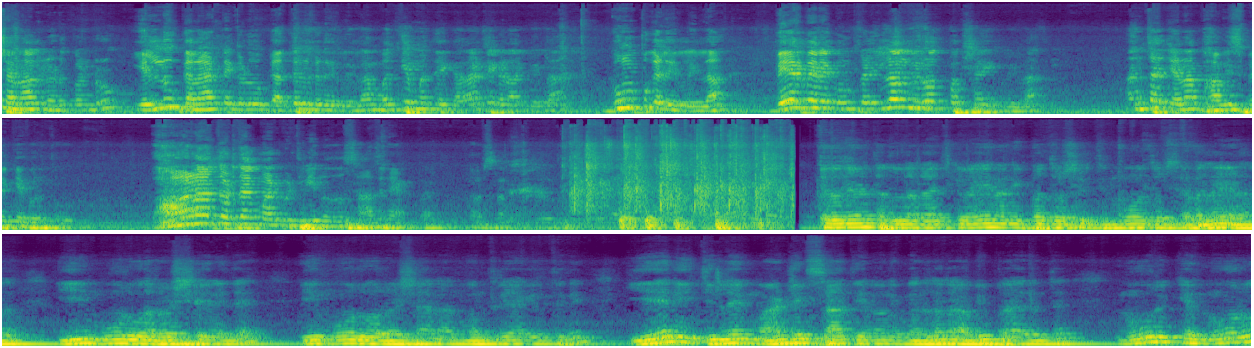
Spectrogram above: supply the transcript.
ಚೆನ್ನಾಗಿ ನಡ್ಕೊಂಡ್ರು. ಎಲ್ಲೂ ಗಲಾಟೆಗಳು, ಗದ್ದಲಗಳಿರ್ಲಿಲ್ಲ. ಮಧ್ಯೆ ಮಧ್ಯೆ ಗಲಾಟೆಗಳಾಗಲಿಲ್ಲ. ಗುಂಪುಗಳಿರಲಿಲ್ಲ. ಬೇರೆ ಬೇರೆ ಗುಂಪುಗಳು ಇಲ್ಲೊಂದು ವಿರೋಧ ಪಕ್ಷ ಇರಲಿಲ್ಲ. ಅಂತ ಜನ ಭಾವಿಸ್ಬೇಕೇ ಹೊರತು. ಬಹಳ ದೊಡ್ಡದಾಗಿ ಮಾಡ್ಬಿಟ್ವಿ ಅನ್ನೋದು ಸಾಧನೆ ಆಗ್ಬಾರ್ದು. ಕೆಲವ್ರು ಹೇಳ್ತಾರಲ್ಲ, ರಾಜಕೀಯ ನಾನು ಇಪ್ಪತ್ತು ವರ್ಷ ಇರ್ತೀನಿ, ಮೂವತ್ತು ವರ್ಷ, ಅವೆಲ್ಲ ಹೇಳಲ್ಲ. ಈ ಮೂರುವರೆ ವರ್ಷ ಏನಿದೆ, ಈ ಮೂರುವರೆ ವರ್ಷ ನಾನು ಮಂತ್ರಿಯಾಗಿರ್ತೀನಿ ಏನು ಈ ಜಿಲ್ಲೆಗೆ ಮಾಡ್ಲಿಕ್ಕೆ ಸಾಧ್ಯ ಅನ್ನೋ ನಿಮ್ಮೆಲ್ಲರ ಅಭಿಪ್ರಾಯದಂತೆ ನೂರಕ್ಕೆ ನೂರು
